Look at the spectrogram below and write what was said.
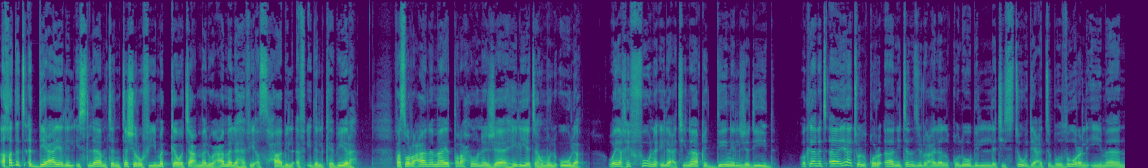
أخذت الدعاية للإسلام تنتشر في مكة وتعمل عملها في أصحاب الأفئدة الكبيرة فسرعان ما يطرحون جاهليتهم الأولى ويخفون إلى اعتناق الدين الجديد. وكانت آيات القرآن تنزل على القلوب التي استودعت بذور الإيمان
